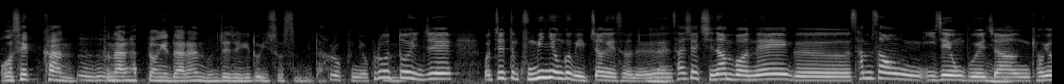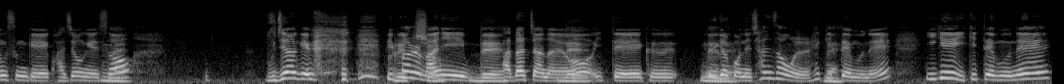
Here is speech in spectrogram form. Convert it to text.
어색한 음흠. 분할 합병이다라는 문제 제기도 있었습니다. 그렇군요. 그리고 음. 또 이제 어쨌든 국민연금 입장에서는 네. 사실 지난번에 그 삼성 이재용 부회장 음. 경영승계 과정에서 네. 무지하게 비판을 그렇죠. 많이 네. 받았잖아요. 네. 이때 그 의결권에 찬성을 했기 네. 때문에 이게 있기 때문에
